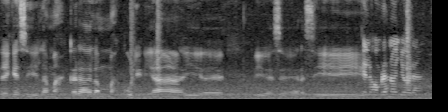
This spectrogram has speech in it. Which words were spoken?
De que sí, la máscara de la masculinidad y de, y de ser así. Que los hombres no lloran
